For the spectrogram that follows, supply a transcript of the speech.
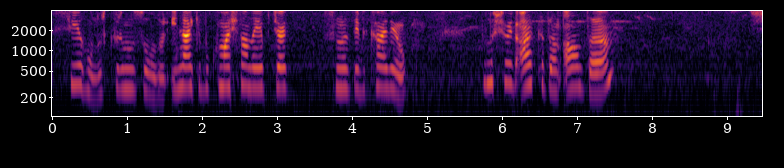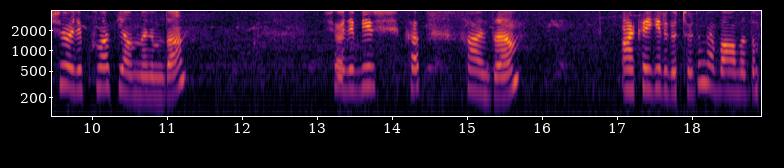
Siyah olur, kırmızı olur. İlla ki bu kumaştan da yapacaksınız diye bir kayda yok. Bunu şöyle arkadan aldım. Şöyle kulak yanlarımdan Şöyle bir kat sardım. Arkaya geri götürdüm ve bağladım.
